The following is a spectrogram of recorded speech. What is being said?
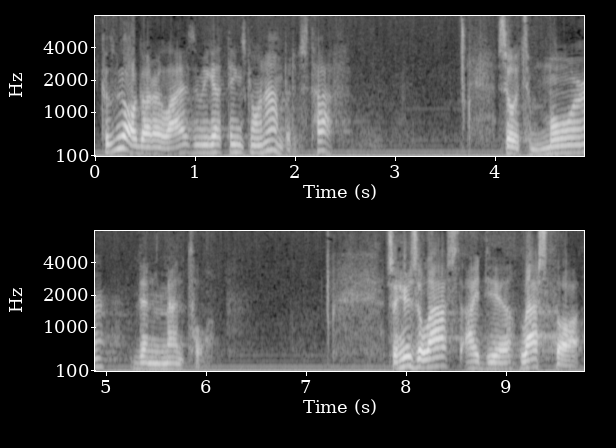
Because we all got our lives and we got things going on, but it's tough. So it's more than mental. So here's the last idea, last thought.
